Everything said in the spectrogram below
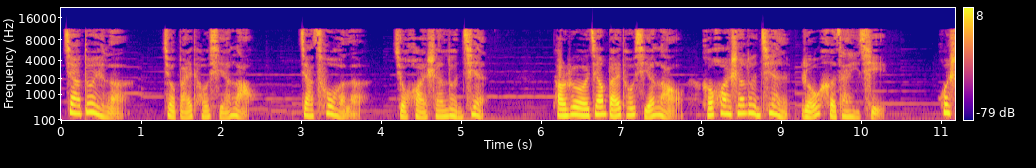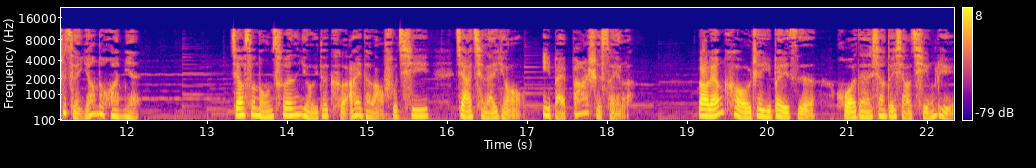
嫁对了就白头偕老，嫁错了。就华山论剑，倘若将白头偕老和华山论剑糅合在一起，会是怎样的画面？江苏农村有一对可爱的老夫妻，加起来有一百八十岁了。老两口这一辈子活得像对小情侣，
